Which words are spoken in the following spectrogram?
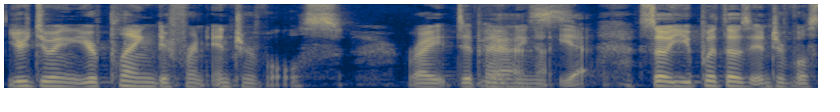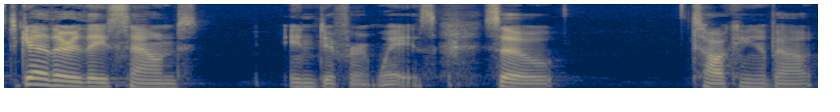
you're doing you're playing different intervals, right? Depending Yes. on yeah. So you put those intervals together, they sound in different ways. So talking about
